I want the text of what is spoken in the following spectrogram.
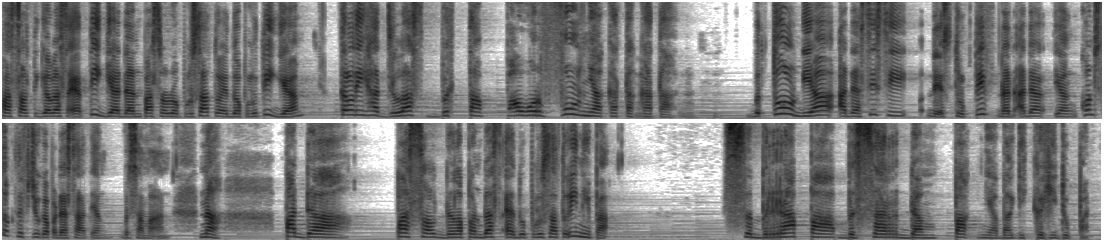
pasal 13 ayat 3 dan pasal 21 ayat 23, terlihat jelas betapa powerfulnya kata-kata. Betul dia ada sisi destruktif dan ada yang konstruktif juga pada saat yang bersamaan. Nah, pada pasal 18 ayat 21 ini Pak, seberapa besar dampaknya bagi kehidupan?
